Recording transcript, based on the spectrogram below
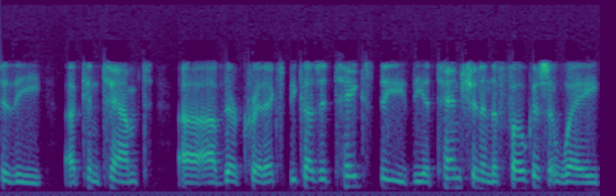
to the uh, contempt uh, of their critics because it takes the, the attention and the focus away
